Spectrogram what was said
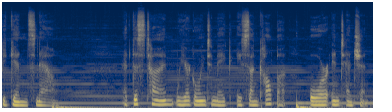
begins now. At this time, we are going to make a sankalpa or intention.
